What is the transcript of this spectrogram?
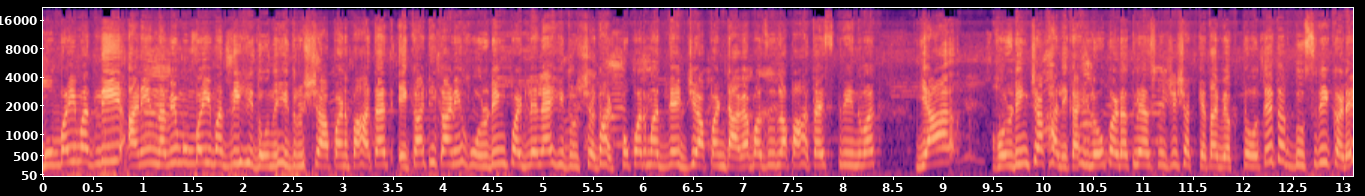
मुंबईमधली आणि नवी मुंबईमधली ही दोनही दृश्य आपण पाहतायत. एका ठिकाणी होर्डिंग पडलेलं आहे ही दृश्य घाटकोपरमधली आहेत जी आपण डाव्या बाजूला पाहताय स्क्रीनवर या होर्डिंगच्या खाली काही लोक अडकले असण्याची शक्यता व्यक्त होते. तर दुसरीकडे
